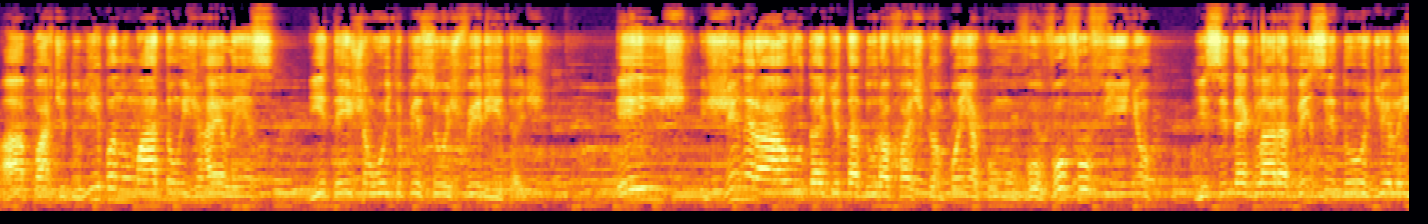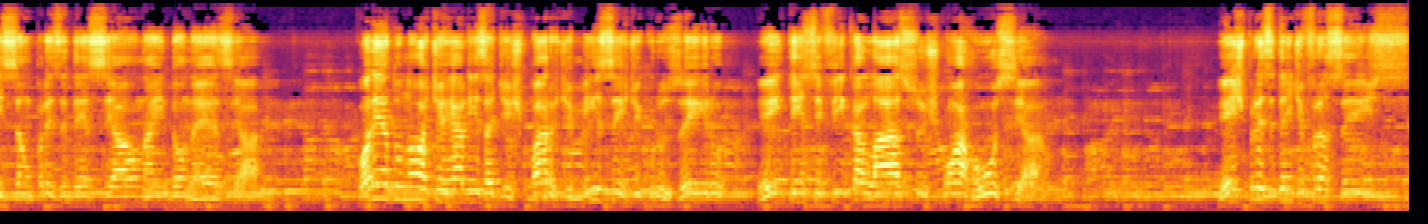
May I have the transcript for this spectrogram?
a parte do Líbano matam israelenses e deixam oito pessoas feridas. Ex-general da ditadura faz campanha como vovô fofinho e se declara vencedor de eleição presidencial na Indonésia. Coreia do Norte realiza disparos de mísseis de cruzeiro e intensifica laços com a Rússia. Ex-presidente francês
